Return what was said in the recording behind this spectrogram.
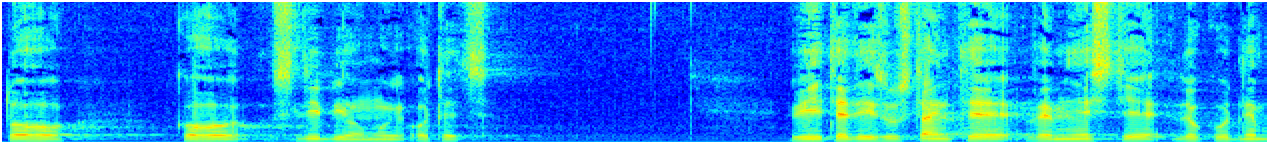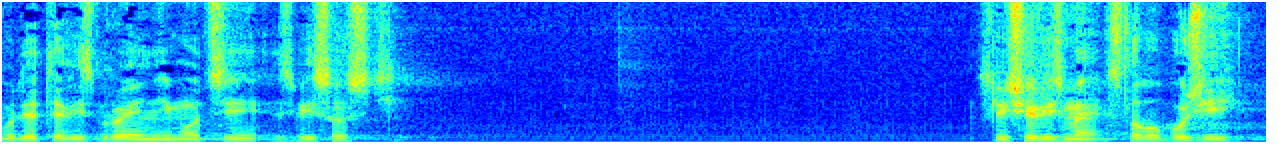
toho, koho slíbil můj otec. Vy tedy zůstaňte ve městě, dokud nebudete vyzbrojení moci z výsosti. Slyšeli sme slovo Boží.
